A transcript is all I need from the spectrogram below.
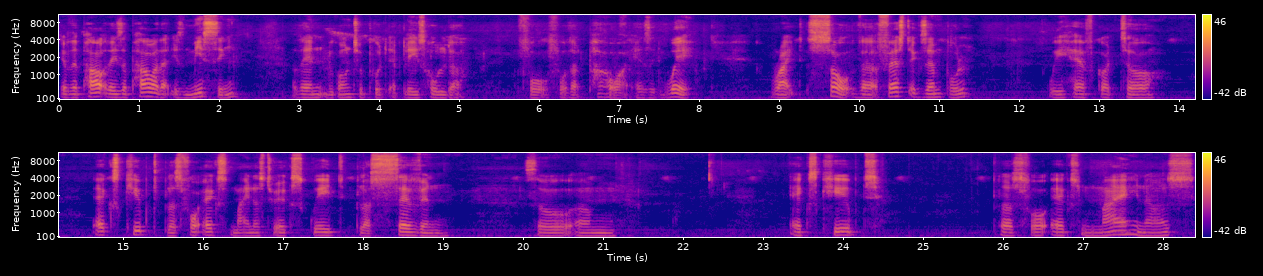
if the power there is a power that is missing then we're going to put a placeholder for for that power as it were right so the first example we have got uh, x cubed plus 4x minus 2x squared plus 7 so um, x cubed plus 4x minus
